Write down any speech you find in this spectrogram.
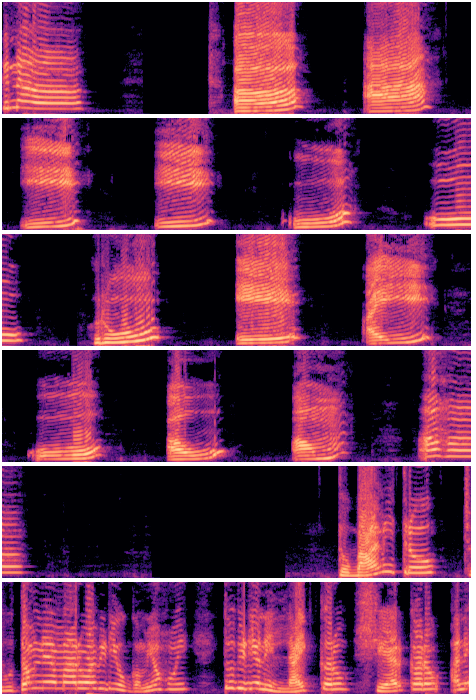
જ્ઞ અ આ ઈ ઈ O U RU એ આઈ ઓ AU અમ આહા તો બાળ મિત્રો, જો તમને અમારો આ વીડિયો ગમ્યો હોય, તો વિડીયોને લાઈક કરો, શેર કરો અને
